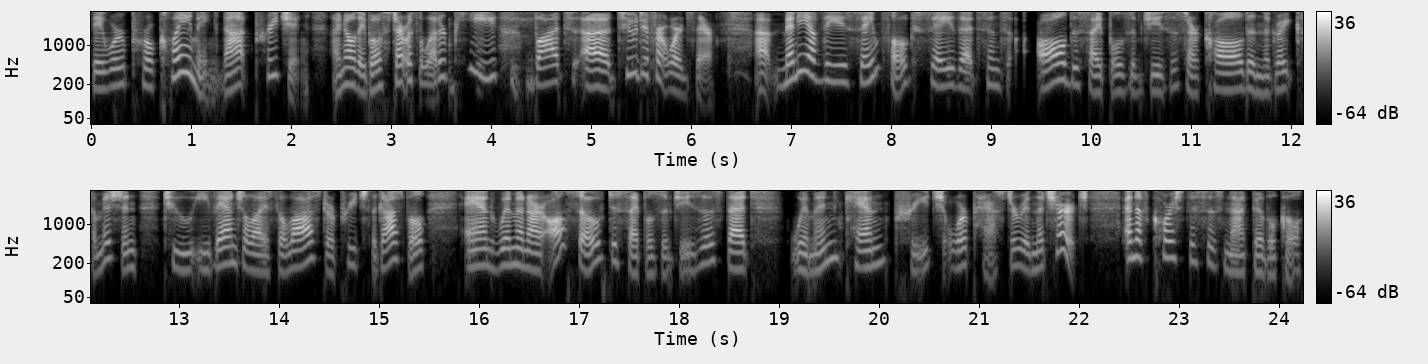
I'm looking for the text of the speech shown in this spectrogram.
They were proclaiming, not preaching. I know they both start with the letter P, but uh, two different words there. Uh, many of these same folks say that since all disciples of Jesus are called in the Great Commission to evangelize the lost or preach the gospel, and women are also disciples of Jesus, that women can preach or pastor in the church. And of course, this is not biblical.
